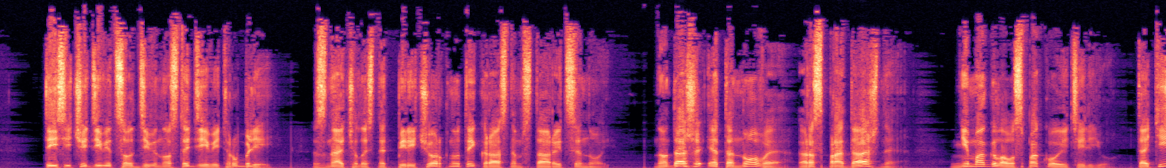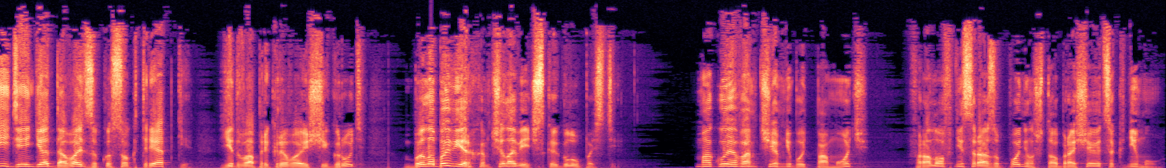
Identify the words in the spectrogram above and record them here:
– 1999 рублей значилось над перечеркнутой красным старой ценой. Но даже это новое, распродажное, не могло успокоить Илью. Такие деньги отдавать за кусок тряпки, едва прикрывающий грудь, было бы верхом человеческой глупости. «Могу я вам чем-нибудь помочь?» Фролов не сразу понял, что обращаются к нему.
